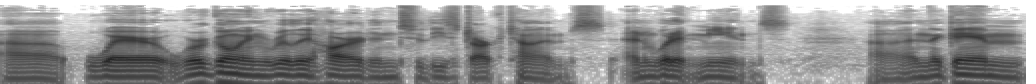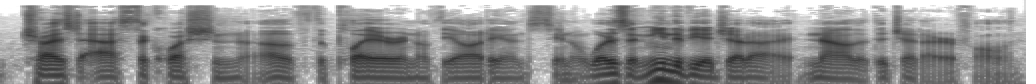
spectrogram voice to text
uh, where we're going really hard into these dark times and what it means. Uh, and the game tries to ask the question of the player and of the audience, you know, what does it mean to be a Jedi now that the Jedi are fallen?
